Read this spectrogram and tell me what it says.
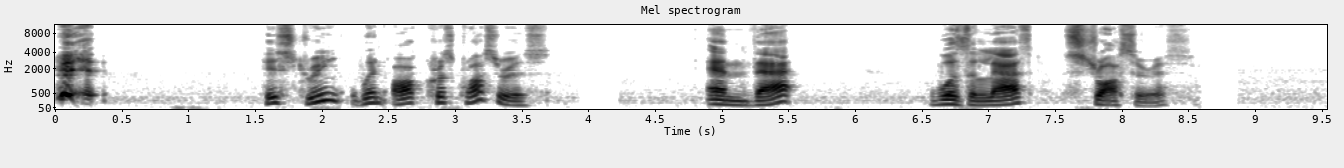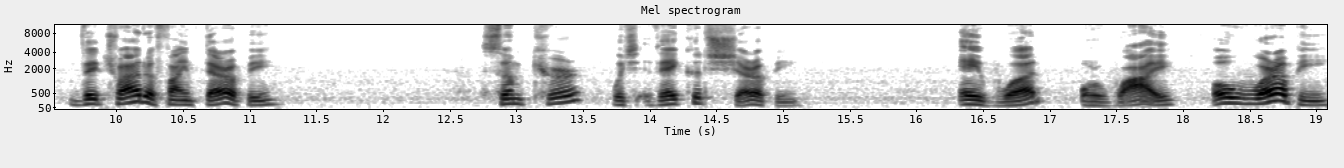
His string went all crisscrosserous. And that was the last strawcerus. They tried to find therapy, some cure which they could sherapy. A what or why or wherapy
